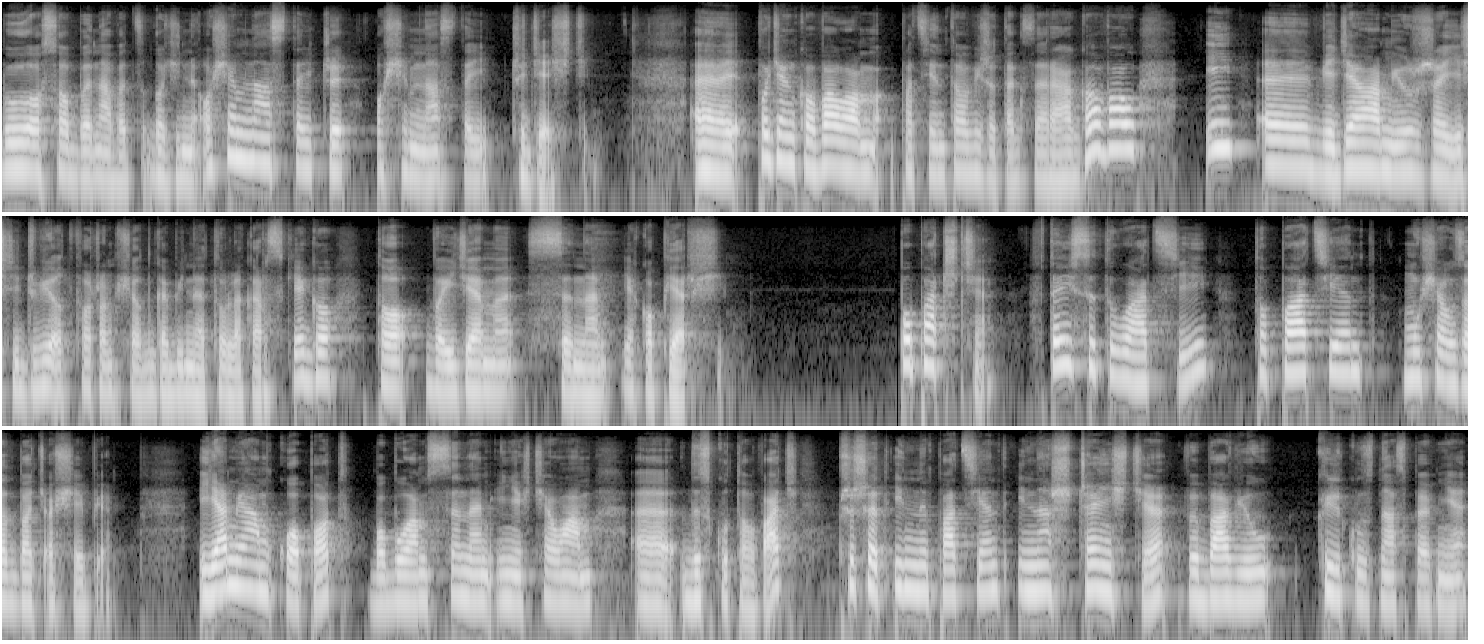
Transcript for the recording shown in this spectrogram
Były osoby nawet godziny 18 czy 18.30. E, podziękowałam pacjentowi, że tak zareagował i e, wiedziałam już, że jeśli drzwi otworzą się od gabinetu lekarskiego, to wejdziemy z synem jako pierwsi. Popatrzcie, w tej sytuacji to pacjent musiał zadbać o siebie. Ja miałam kłopot, bo byłam z synem i nie chciałam e, dyskutować. Przyszedł inny pacjent i na szczęście wybawił kilku z nas pewnie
